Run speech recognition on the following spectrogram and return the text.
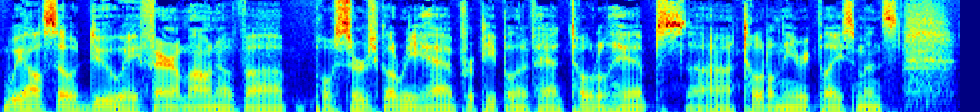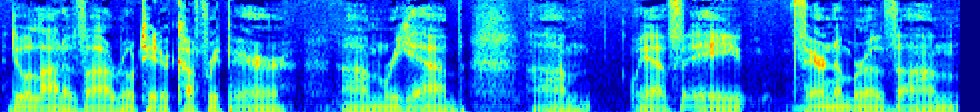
We also do a fair amount of uh, post surgical rehab for people that have had total hips, uh, total knee replacements. Do a lot of uh, rotator cuff repair um, rehab. Um, we have a fair number of um,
